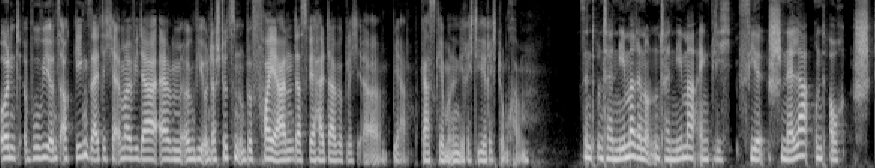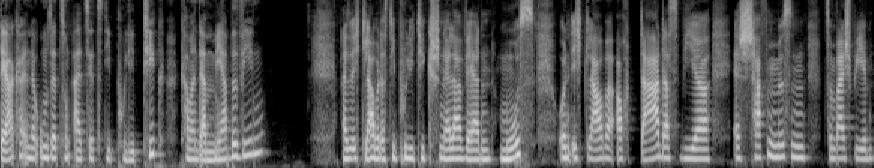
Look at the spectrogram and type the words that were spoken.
und wo wir uns auch gegenseitig ja immer wieder ähm, irgendwie unterstützen und befeuern, dass wir halt da wirklich äh, ja, Gas geben und in die richtige Richtung kommen. Sind Unternehmerinnen und Unternehmer eigentlich viel schneller und auch stärker in der Umsetzung als jetzt die Politik? Kann man da mehr bewegen? Also ich glaube, dass die Politik schneller werden muss. Und ich glaube auch da, dass wir es schaffen müssen, zum Beispiel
